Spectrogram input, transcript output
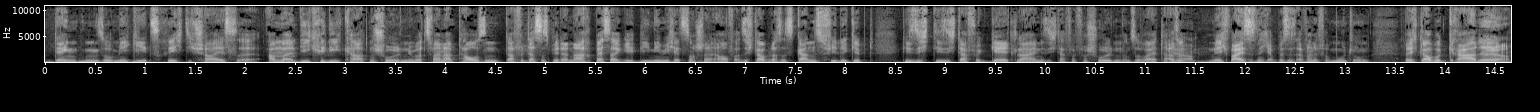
denken, so mir geht's richtig scheiße, aber Mhm. die Kreditkartenschulden über zweieinhalbtausend dafür, dass es mir danach besser geht, die nehme ich jetzt noch schnell auf. Also ich glaube, dass es ganz viele gibt, die sich, die sich dafür Geld leihen, die sich dafür verschulden und so weiter. Also Ja. ne, ich weiß es nicht, aber es ist einfach eine Vermutung, weil ich glaube gerade Ja.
